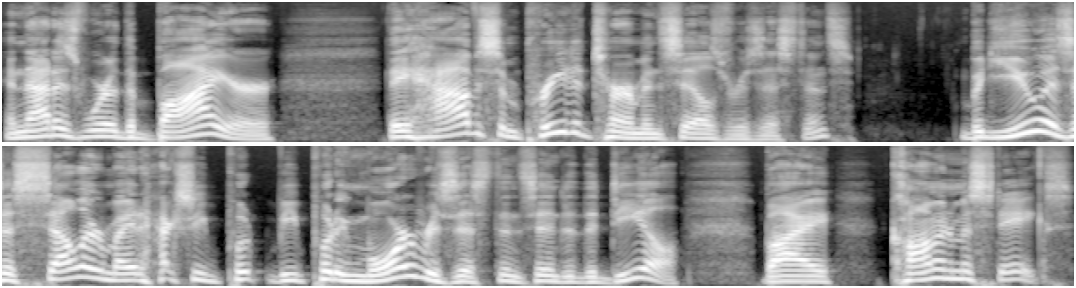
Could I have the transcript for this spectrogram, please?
And that is where the buyer they have some predetermined sales resistance but you as a seller might actually put, be putting more resistance into the deal by common mistakes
